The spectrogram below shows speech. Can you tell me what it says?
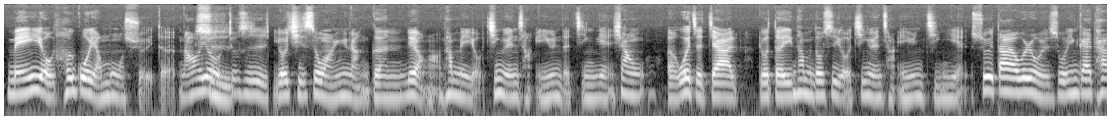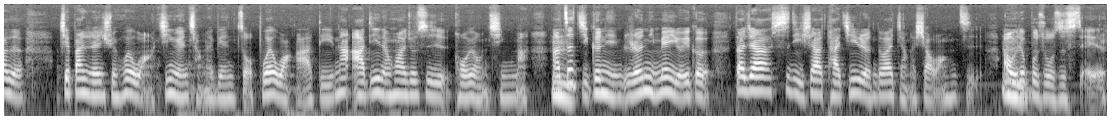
没有喝过洋墨水的。然后又就是，尤其是王云朗跟廖永豪，他们有金源厂营运的经验，像呃魏哲家、刘德英，他们都是有金源厂营运经验，所以大家会认为说，应该他的接班人选会往金圆厂那边走，不会往阿 D。那阿 D 的话就是侯永清嘛。那这几个你人里面有一个大家私底下台积人都在讲的小王子，啊，我就不说是谁了。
